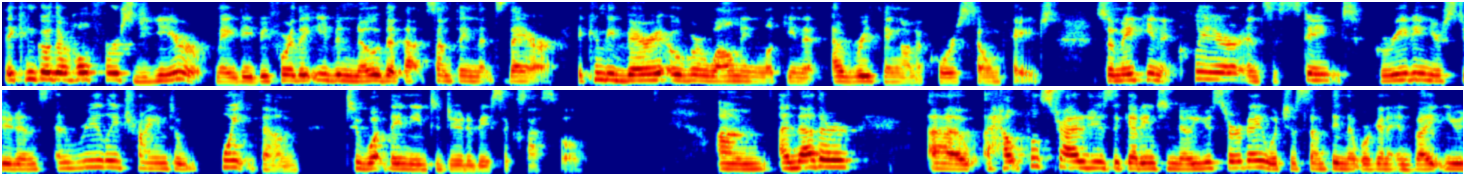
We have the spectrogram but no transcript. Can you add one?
they can go their whole first year maybe before they even know that that's something that's there. It can be very overwhelming looking at everything on a course homepage. So making it clear and succinct, greeting your students and really trying to point them to what they need to do to be successful. Um, another uh, helpful strategy is the getting to know you survey, which is something that we're going to invite you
